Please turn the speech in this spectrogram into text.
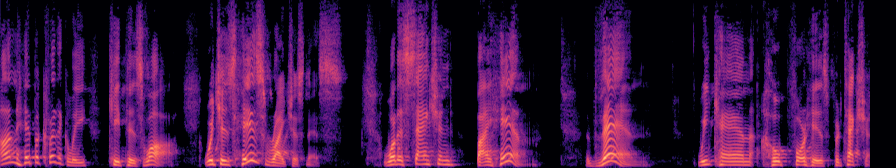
unhypocritically keep his law, which is his righteousness, what is sanctioned by him, then we can hope for his protection.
